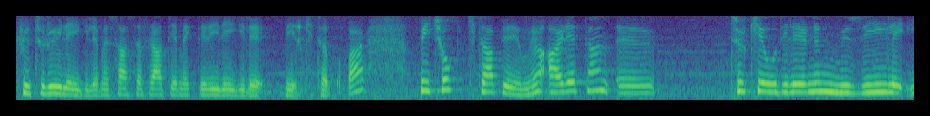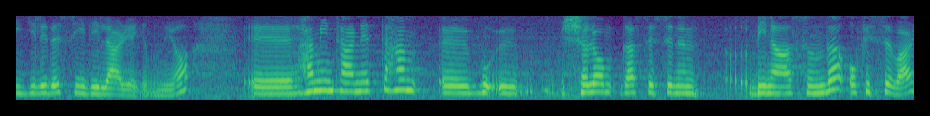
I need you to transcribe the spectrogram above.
kültürüyle ilgili, mesela sefarat yemekleriyle ilgili bir kitabı var. Birçok kitap yayınlıyor. Ayrıca Türk Yahudilerinin müziğiyle ilgili de CD'ler yayınlıyor. E, hem internette hem e, bu e, Shalom gazetesinin binasında ofisi var,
